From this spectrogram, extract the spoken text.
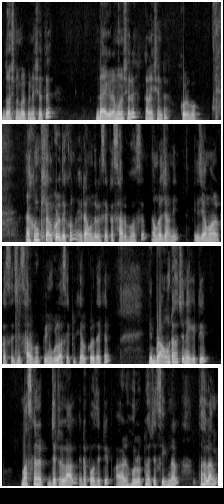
দশ নম্বর পিনের সাথে ডায়াগ্রাম অনুসারে কানেকশানটা করব। এখন খেয়াল করে দেখুন, এটা আমাদের কাছে একটা সার্ভো আছে। আমরা জানি, এই যে আমার কাছে যে সার্ভো পিনগুলো আছে, একটু খেয়াল করে দেখেন। এই ব্রাউনটা হচ্ছে নেগেটিভ মাঝখানে যেটা লাল, এটা পজিটিভ আর হলুদটা হচ্ছে সিগন্যাল তাহলে আমি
